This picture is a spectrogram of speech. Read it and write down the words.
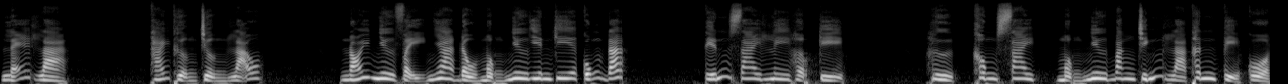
Lẽ là thái thượng trưởng lão. Nói như vậy nha đầu mộng như yên kia cũng đã tiến giai ly hợp kỳ. Hừ, không sai, mộng như băng chính là thân tỷ của.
